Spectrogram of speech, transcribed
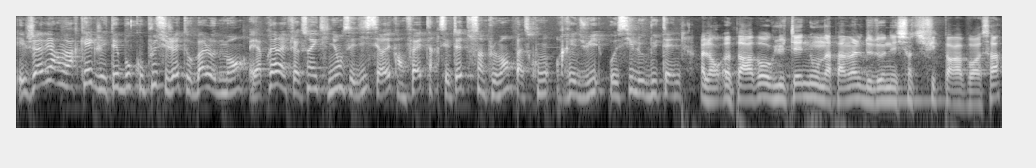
Et j'avais remarqué que j'étais beaucoup plus sujette au ballonnement. Et après réflexion avec Tini, on s'est dit, c'est vrai qu'en fait, c'est peut-être tout simplement parce qu'on réduit aussi le gluten. Alors, euh, par rapport au gluten, nous, on a pas mal de données scientifiques par rapport à ça.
